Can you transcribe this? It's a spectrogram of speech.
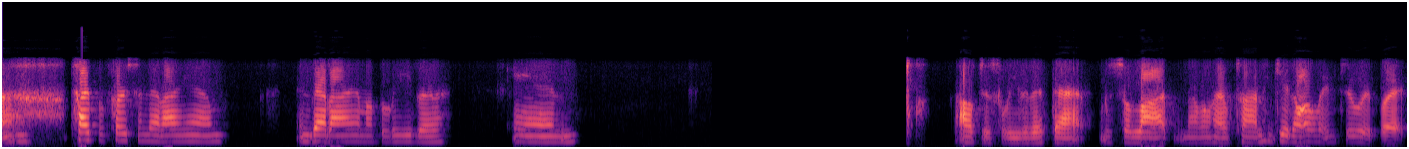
uh, type of person that I am, and that I am a believer. And I'll just leave it at that. It's a lot, and I don't have time to get all into it, but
